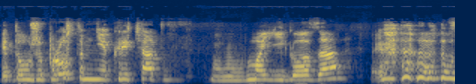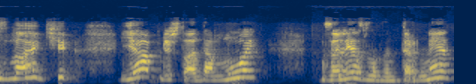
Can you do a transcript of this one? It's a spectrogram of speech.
Это уже просто мне кричат в мои глаза знаки. Я пришла домой, залезла в интернет,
